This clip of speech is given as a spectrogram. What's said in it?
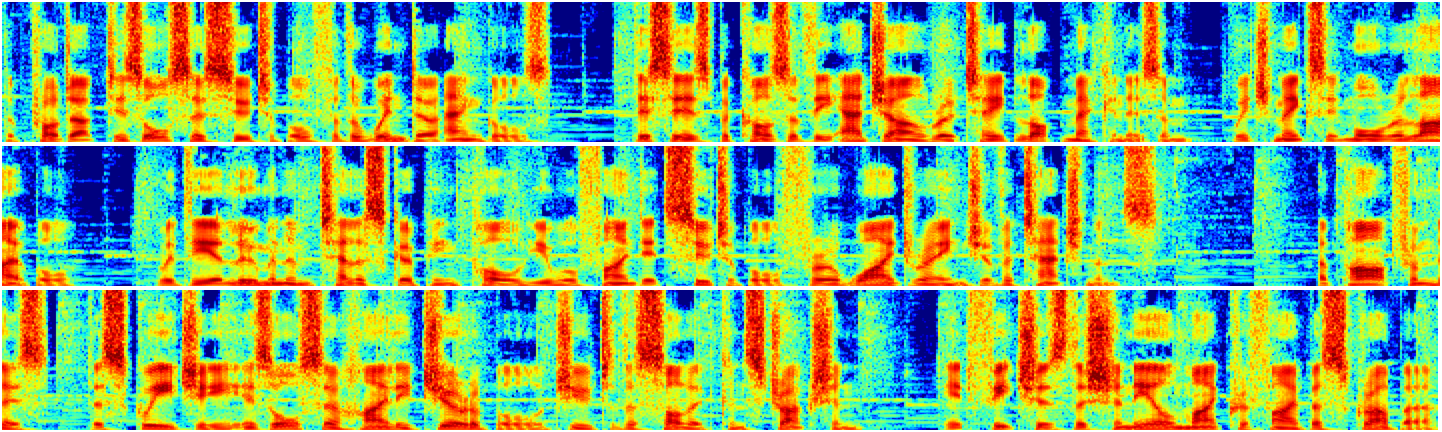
the product is also suitable for the window angles. This is because of the agile rotate lock mechanism, which makes it more reliable, with the aluminum telescoping pole you will find it suitable for a wide range of attachments. Apart from this, the squeegee is also highly durable due to the solid construction. It features the chenille microfiber scrubber,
